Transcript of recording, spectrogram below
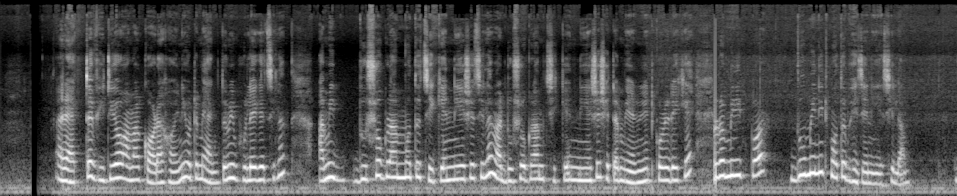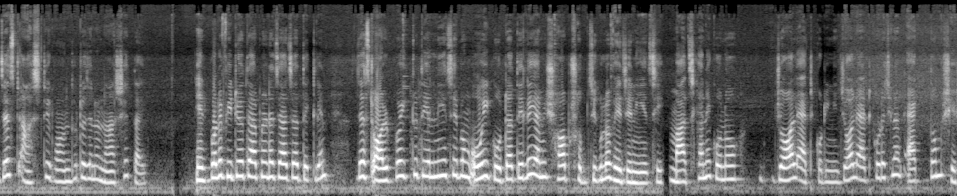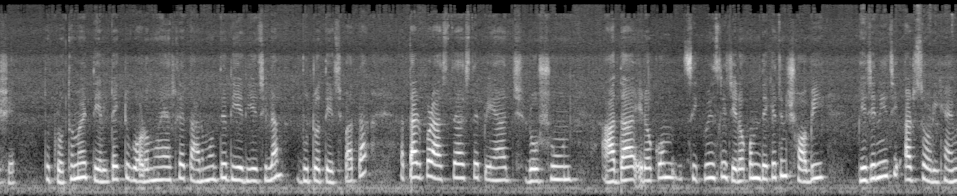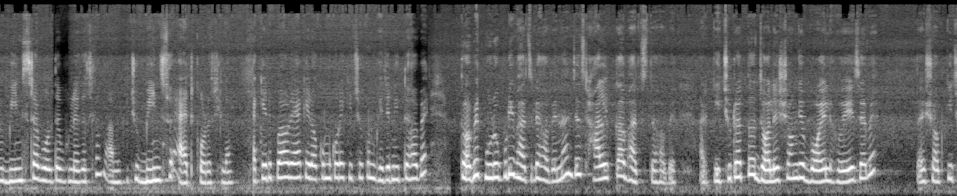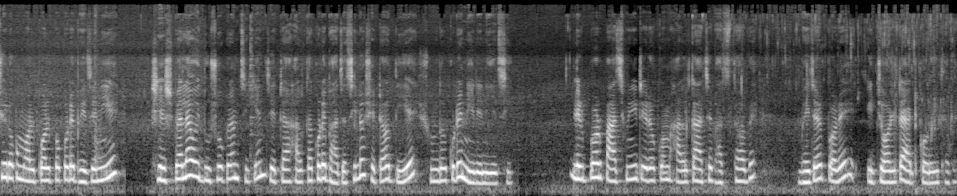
আর একটা ভিডিও আমার করা হয়নি, ওটা আমি একদমই ভুলে গেছিলাম। আমি দুশো গ্রাম মতো চিকেন নিয়ে এসেছিলাম, আর দুশো গ্রাম চিকেন নিয়ে এসে সেটা ম্যারিনেট করে রেখে পনেরো মিনিট পর দু মিনিট মতো ভেজে নিয়েছিলাম। জাস্ট আষ্টে গন্ধটা যেন না আসে তাই। এরপরে ভিডিওতে আপনারা যা যা দেখলেন জাস্ট অল্প একটু তেল নিয়েছি এবং ওই গোটা তেলেই আমি সব সবজিগুলো ভেজে নিয়েছি। মাঝখানে কোনো জল অ্যাড করিনি। জল অ্যাড করেছিলাম একদম শেষে। তো প্রথমে তেলটা একটু গরম হয়ে আসলে তার মধ্যে দিয়ে দিয়েছিলাম দুটো তেজপাতা। আর তারপর আস্তে আস্তে পেঁয়াজ, রসুন, আদা এরকম সিকুয়েন্সলি যেরকম দেখেছেন সবই ভেজে নিয়েছি। আর সরি হ্যাঁ আমি বিনসটা বলতে ভুলে গেছিলাম। আমি কিছু বিনসও অ্যাড করেছিলাম। একের পর এক এরকম করে কিছুক্ষণ ভেজে নিতে হবে। তবে পুরোপুরি ভাজলে হবে না জাস্ট হালকা ভাজতে হবে। আর কিছুটা তো জলের সঙ্গে বয়েল হয়ে যাবে, তাই সব কিছু এরকম অল্প অল্প করে ভেজে নিয়ে শেষবেলা ওই দুশো গ্রাম চিকেন যেটা হালকা করে ভাজা ছিল সেটাও দিয়ে সুন্দর করে নেড়ে নিয়েছি। এরপর পাঁচ মিনিট এরকম হালকা আঁচে ভাজতে হবে, ভেজার পরে এই জলটা অ্যাড করে দিতে হবে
